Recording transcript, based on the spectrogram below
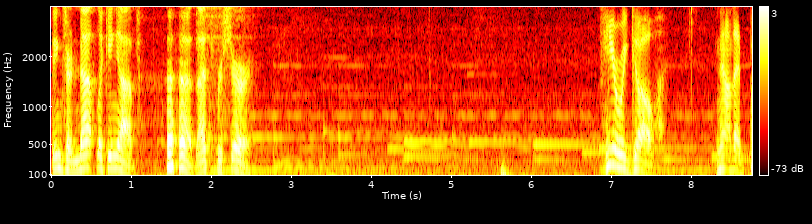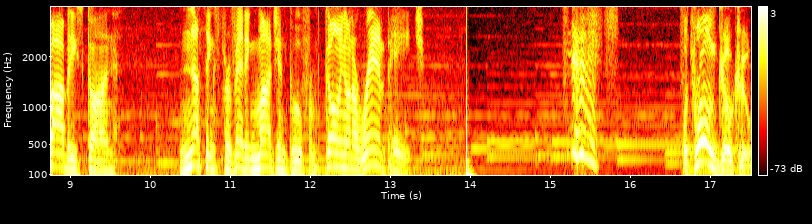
Things are not looking up. That's for sure. Here we go. Now that Babidi's gone, nothing's preventing Majin Buu from going on a rampage. What's wrong, Goku?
